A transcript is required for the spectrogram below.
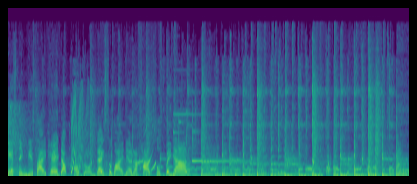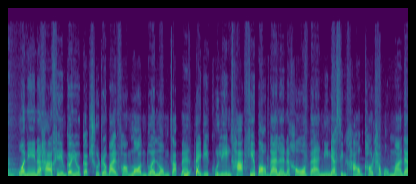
คิดซิงดีไซน์เท่ดับความร้อนได้สบายในราคาสุดประหยัด วันนี้นะคะครีมก็อยู่กับชุดระบายความร้อนด้วยลมจากแบรนด์ ID Cooling ค่ะ ที่บอกได้เลยนะคะว่าแบรนด์นี้เนี่ยสินค้าของเขาทำออกมาได้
